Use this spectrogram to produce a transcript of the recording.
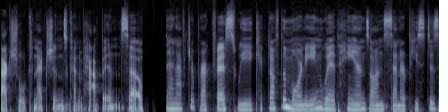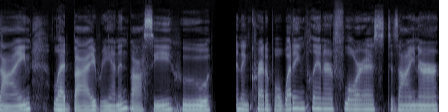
actual connections kind of happen. So then, after breakfast, we kicked off the morning with hands on centerpiece design led by Rhiannon Bossy, who an incredible wedding planner, florist, designer,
